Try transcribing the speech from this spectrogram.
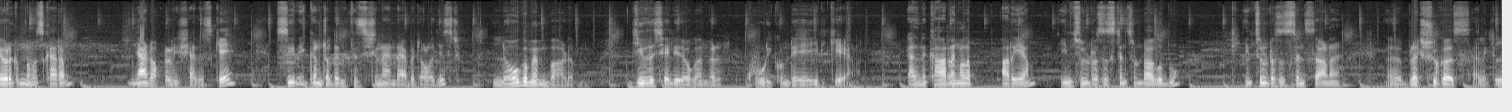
ഏവർക്കും നമസ്കാരം. ഞാൻ ഡോക്ടർ നിഷാദിസ് K senior consultant physician and diabetologist ലോകമെമ്പാടും ജീവിതശൈലി രോഗങ്ങൾ കൂടിക്കൊണ്ടേയിരിക്കുകയാണ്. അതിന് കാരണങ്ങൾ അറിയാം. ഇൻസുലിൻ റെസിസ്റ്റൻസ് ഉണ്ടാകുന്നു. ഇൻസുലിൻ റെസിസ്റ്റൻസ് ആണ് ബ്ലഡ് ഷുഗേഴ്സ് അല്ലെങ്കിൽ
